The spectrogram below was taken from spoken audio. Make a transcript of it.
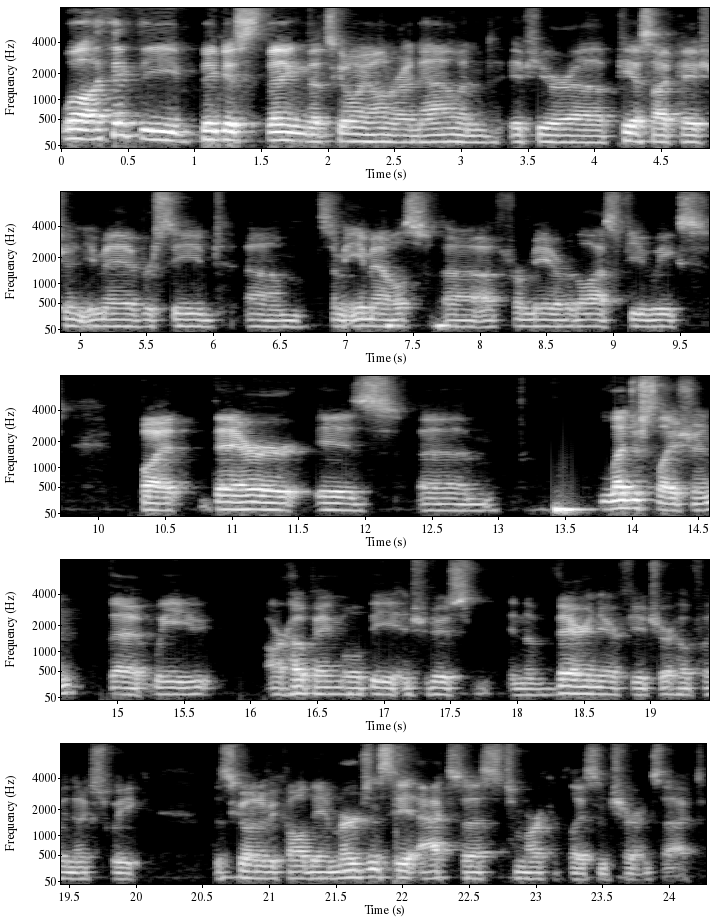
Well, I think the biggest thing that's going on right now, and if you're a PSI patient, you may have received um, some emails uh, from me over the last few weeks, but there is um, legislation that we are hoping will be introduced in the very near future, hopefully next week, that's going to be called the Emergency Access to Marketplace Insurance Act.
